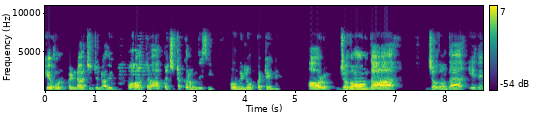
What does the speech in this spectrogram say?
ਕਿ ਹੁਣ ਪਿੰਡਾਂ 'ਚ ਜਿਨ੍ਹਾਂ ਦੀ ਬਹੁਤ ਆਪਸ 'ਚ ਟੱਕਰ ਹੁੰਦੀ ਸੀ, ਉਹ ਵੀ ਲੋਕ ਇਕੱਠੇ ਨੇ। ਔਰ ਜਦੋਂ ਦਾ ਜਦੋਂ ਦਾ ਇਹਨੇ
